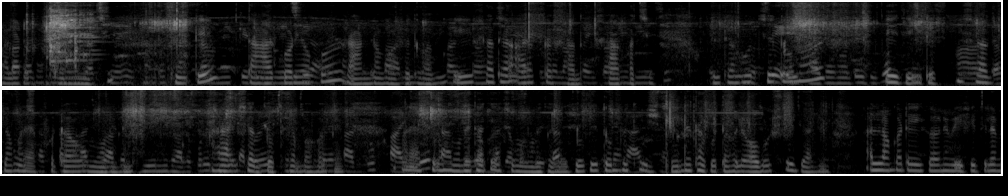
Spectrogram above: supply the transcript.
ভালো করে কেটে নিয়েছি। কেটে তারপরে এখন রান্না বসাতে হবে। এর সাথে আর একটা শাক আছে। এটা হচ্ছে তোমার এই যে এটা কি শাক যে আমার এক ফোঁটাও মনে নেই। রাই শাক যত সম্ভব হবে মানে একসময় মনে থাকে একসময় মনে থাকে যদি তোমরা কেউ জেনে থাকো তাহলে অবশ্যই জানো আর লঙ্কাটা এই কারণে বেশি দিলাম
